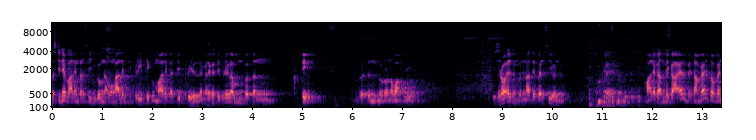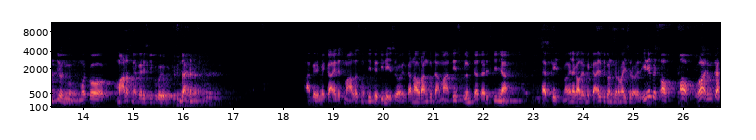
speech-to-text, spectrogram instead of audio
Mestinya paling tersinggung nak wong alim dikritik ku malaikat Jibril. Malaikat Jibril kan mboten aktif. Mboten nurono wahyu. Israel sing mboten ate pensiun. Malaikat Mikael mbek sampean iso pensiun mergo males ngake rezeki kowe. Akhirnya Mikael males mesti jadi Israel karena orang itu tidak mati sebelum jatah rezekinya habis. Makanya kalau Mikael dikonfirmasi Israel, ini best off off. Wah, sudah.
